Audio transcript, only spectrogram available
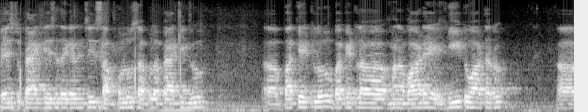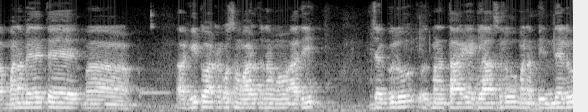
పేస్ట్ ప్యాక్ చేసే దగ్గర నుంచి సబ్బులు సబ్బుల ప్యాకింగ్ బకెట్లు బకెట్ల మనం వాడే హీట్ వాటరు మనం ఏదైతే హీట్ వాటర్ కోసం వాడుతున్నామో అది జగ్గులు మనం తాగే గ్లాసులు మన బిందెలు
